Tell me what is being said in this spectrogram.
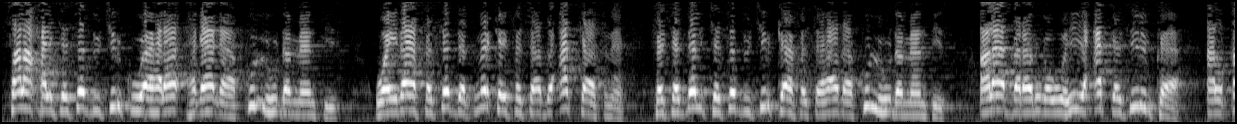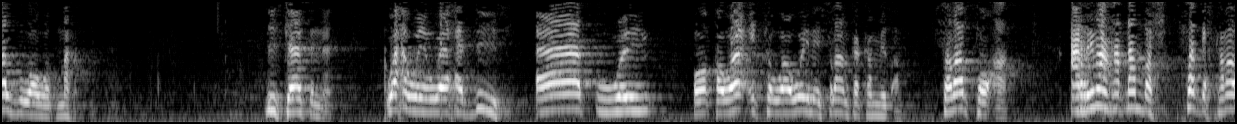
صلح الجسد جيركو هلا هداغا كله دمانتيس. وإذا فسدت مركي فساد عكاسنه فسد الجسد جرك فسهاد كله دمانتيس. على براروغا وهي عدكاس يربك القلب ووضمها ديس كاسنا وحوين واحد ديس آب وين وقواعد كواوين إسلام ككمدة سببتو آه الرماح الدنبش صدح كما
